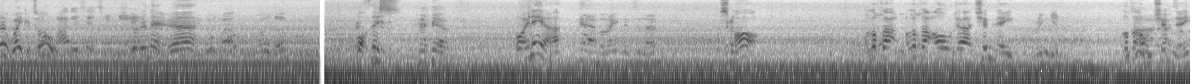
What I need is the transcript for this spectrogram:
No wake at all. Bad, is it? fair? Good, isn't it? Yeah. You've done well. Well done. What, this? yeah, What, in here? yeah, my maintenance of them. Smart. I love that. I love that old uh, chimney. Ring him. Love that old chimney.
